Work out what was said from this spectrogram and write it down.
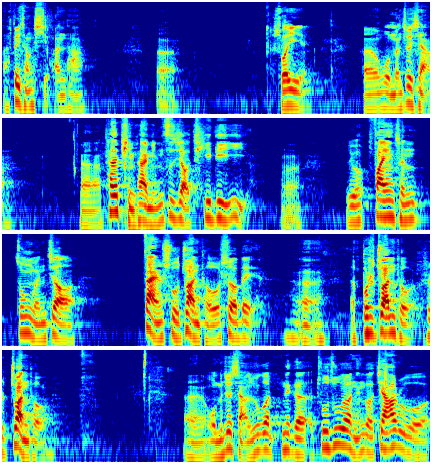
啊，非常喜欢他，嗯，所以，嗯，我们就想，嗯，它的品牌名字叫 TDE，嗯，就翻译成中文叫战术钻头设备，嗯，不是砖头，是钻头。嗯，我们就想，如果那个猪猪要能够加入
